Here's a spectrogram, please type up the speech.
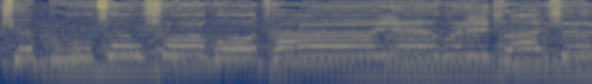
却不曾说过，他也会转身。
